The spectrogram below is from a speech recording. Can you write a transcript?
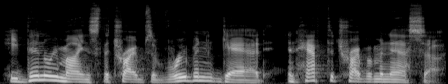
He then reminds the tribes of Reuben, Gad, and half the tribe of Manasseh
